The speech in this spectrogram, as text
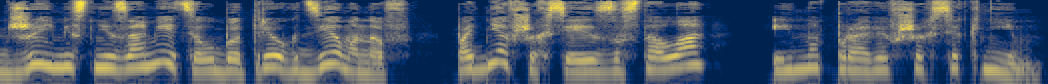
Джеймис не заметил бы трех демонов, поднявшихся из-за стола и направившихся к ним.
